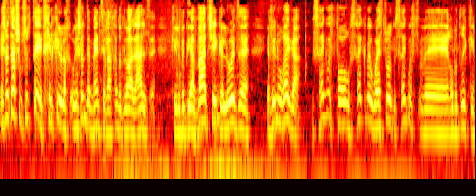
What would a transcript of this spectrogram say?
יש מצב שהוא פשוט התחיל כאילו, יש לו דמנציה ואף אחד עוד לא עלה על זה. כאילו בדיעבד שיגלו את זה, יבינו, רגע, הוא שיחק בתור, הוא שיחק בווסטוורלד, הוא שיחק ברובוטריקים.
